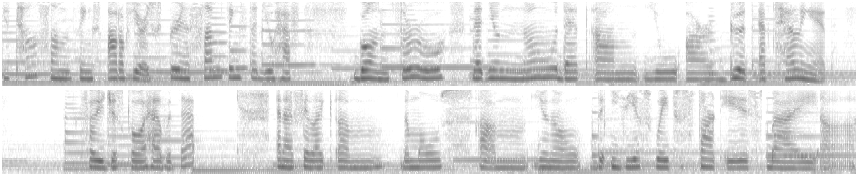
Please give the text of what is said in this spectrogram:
you tell some things out of your experience some things that you have gone through that you know that um, you are good at telling it. So you just go ahead with that. And i feel like um, the most um, you know the easiest way to start is by uh,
